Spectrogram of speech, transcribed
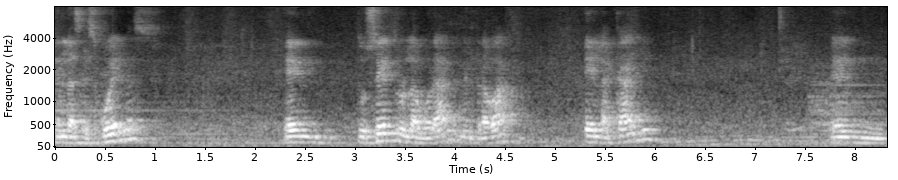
en las escuelas, en tu centro laboral, en el trabajo, en la calle, en,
